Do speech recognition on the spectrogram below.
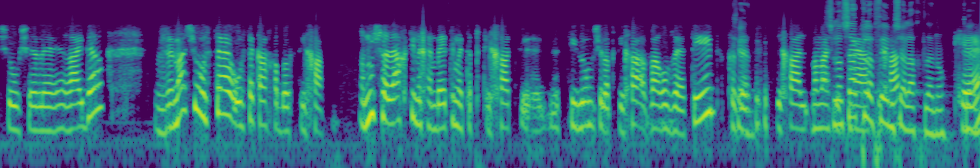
שהוא של אה, ריידר, ומה שהוא עושה, הוא עושה ככה בפתיחה. אני שלחתי לכם בעצם את הפתיחה, צילום של הפתיחה, עבר ובעתיד. כזה כן. עשיתי פתיחה ממש שלושה לפני קלפים הפתיחה. שלחת לנו. כן.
